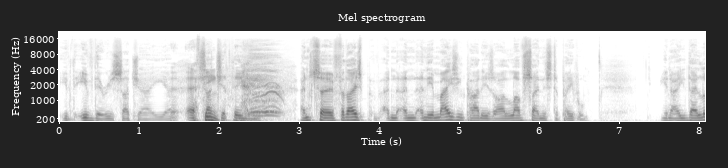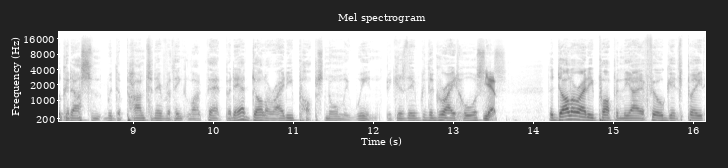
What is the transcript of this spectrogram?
If, if there is such a, uh, A- such thing. a thing, and, and so for those, and, and, and the amazing part is, I love saying this to people. You know, they look at us and, with the punt and everything like that, but our dollar eighty pops normally win because they're the great horses. Yep. The dollar eighty pop in the AFL gets beat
